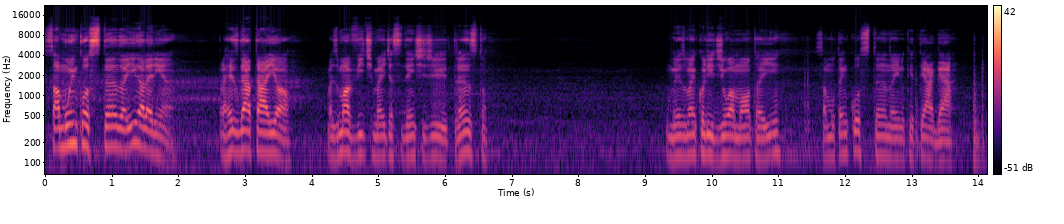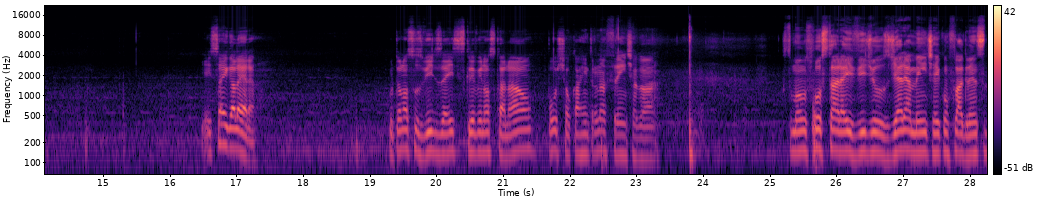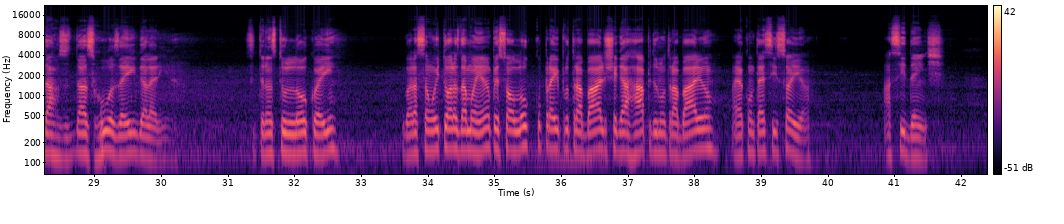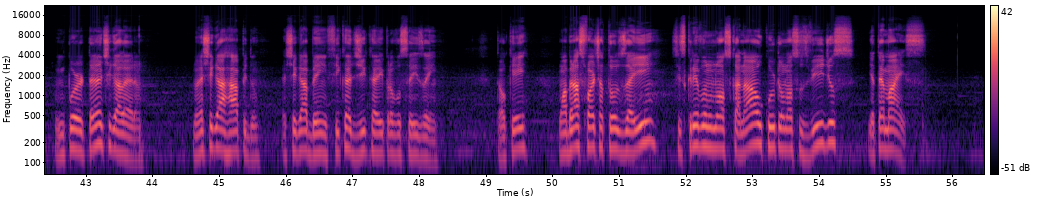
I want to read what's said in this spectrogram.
SAMU encostando aí, galerinha. Pra resgatar aí, ó. Mais uma vítima aí de acidente de trânsito. O mesmo aí colidiu a moto aí. SAMU tá encostando aí no QTH. E é isso aí, galera. Curtam nossos vídeos aí, se inscreva em nosso canal. Poxa, o carro entrou na frente agora. Costumamos postar aí vídeos diariamente aí com flagrantes das, das ruas aí, galerinha. Esse trânsito louco aí. Agora são 8 horas da manhã, pessoal louco pra ir pro trabalho, chegar rápido no trabalho. Aí acontece isso aí, ó. Acidente. O importante, galera, não é chegar rápido, é chegar bem. Fica a dica aí pra vocês aí. Tá ok? Um abraço forte a todos aí. Se inscrevam no nosso canal, curtam nossos vídeos e até mais.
